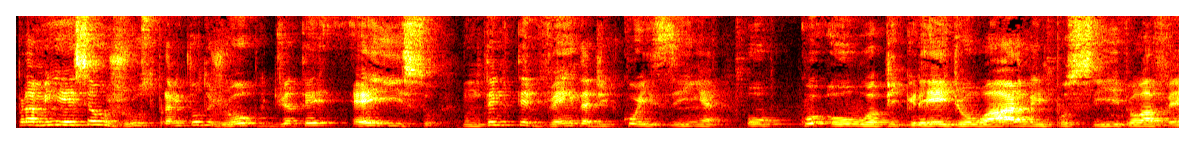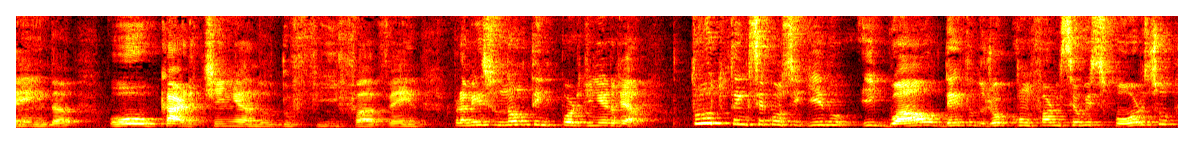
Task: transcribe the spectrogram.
Pra mim esse é o justo, pra mim todo jogo devia ter é isso. Não tem que ter venda de coisinha ou, ou upgrade ou arma impossível à venda ou cartinha do, do FIFA à venda. Pra mim isso não tem que pôr dinheiro real. Tudo tem que ser conseguido igual dentro do jogo, conforme seu esforço.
